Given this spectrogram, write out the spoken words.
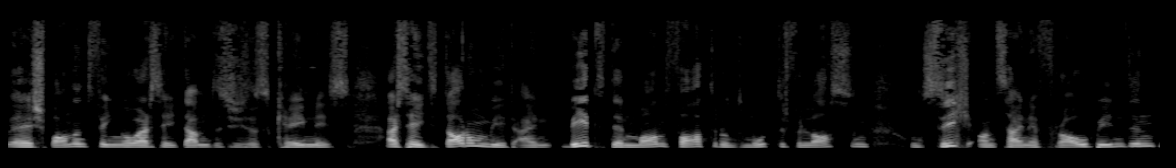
äh, spannend finde. Und er sagt dem, das ist ein Geheimnis. Er sagt, darum wird, ein, wird der Mann Vater und Mutter verlassen und sich an seine Frau binden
